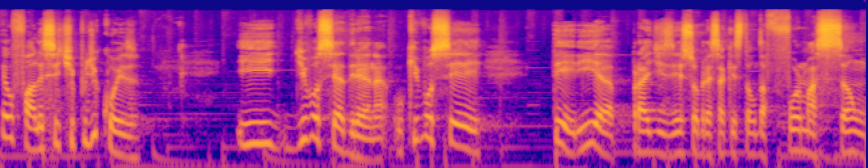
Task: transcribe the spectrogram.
eu falo esse tipo de coisa. E de você, Adriana, o que você teria para dizer sobre essa questão da formação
